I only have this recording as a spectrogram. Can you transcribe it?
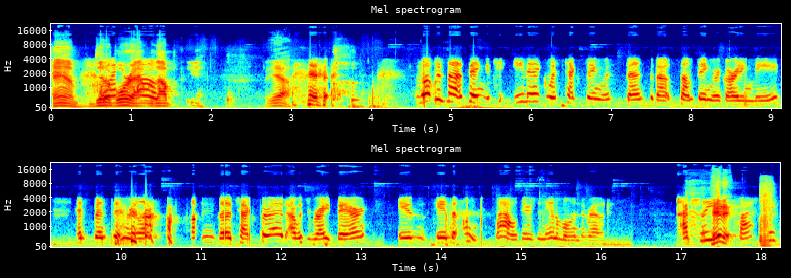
Damn, did a What? Borat Oh. without. Yeah. Yeah. What was that thing? T- Enoch was texting with Spence about something regarding me, and Spence didn't realize on the text thread I was right there in in the. Oh wow, there's an animal in the road. Actually, Hit it. Plastic.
